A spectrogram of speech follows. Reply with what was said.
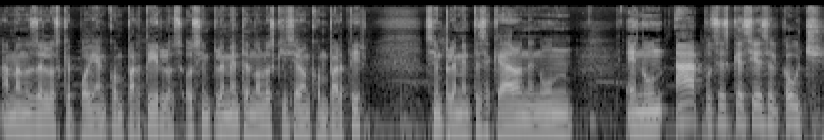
a manos de los que podían compartirlos, o simplemente no los quisieron compartir. Simplemente se quedaron en un. en un. Ah, pues es que así es el coach.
